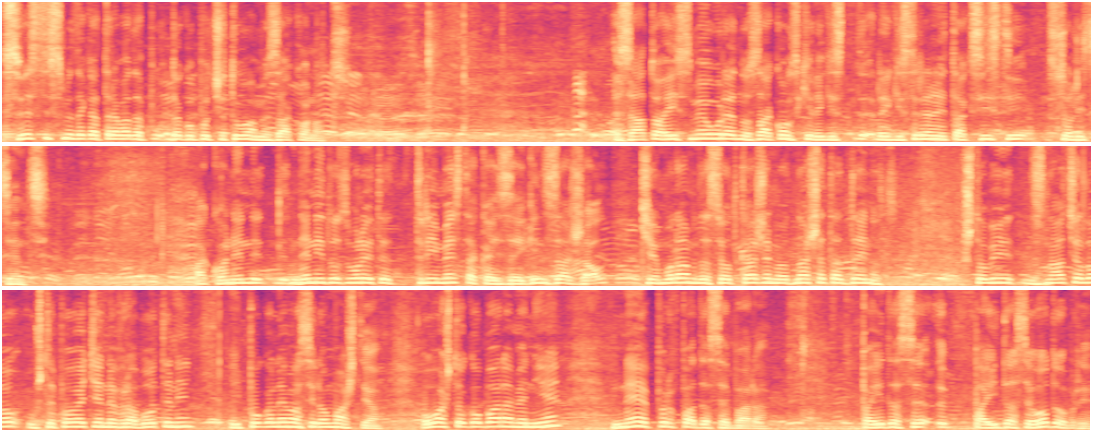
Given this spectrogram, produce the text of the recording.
Свесни сме дека треба да, да го почитуваме законот. Затоа и сме уредно законски регистрирани таксисти со лиценци. Ако не, не ни дозволите три места кај Зегин, за жал, ќе мораме да се откажеме од нашата дејност, што би значило уште повеќе невработени и поголема сиромаштија. Ова што го бараме ние не е прв пат да се бара, па и да се, па и да се одобри.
